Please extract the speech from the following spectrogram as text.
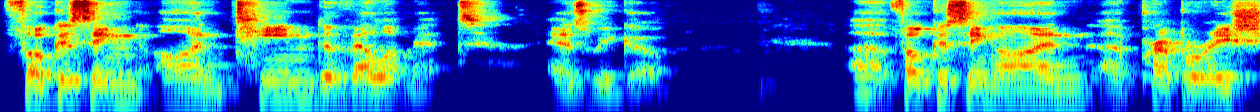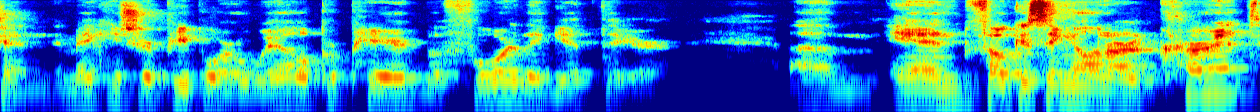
focusing on team development as we go, uh, focusing on uh, preparation and making sure people are well prepared before they get there. Um, and focusing on our current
